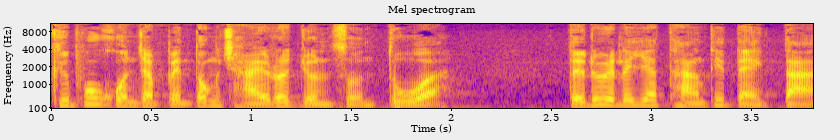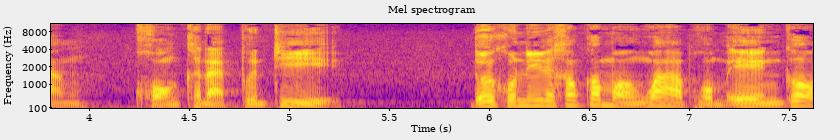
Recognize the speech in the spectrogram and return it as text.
คือผู้คนจำเป็นต้องใช้รถยนต์ส่วนตัว แต่ด้วยระยะทางที่แตกต่างของขนาดพื้นที่ โดยคนนี้นะครับก็มองว่าผมเองก็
